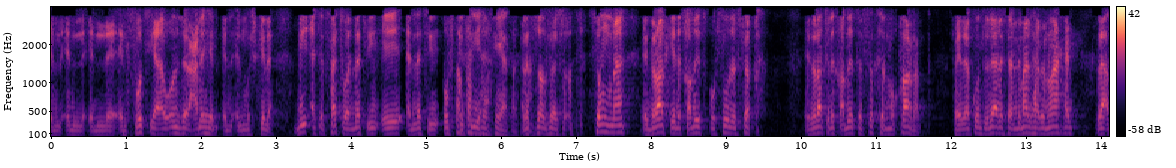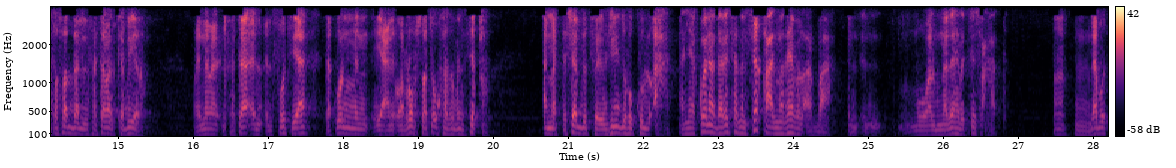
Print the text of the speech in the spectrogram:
ال- ال- ال- الفتية أو أنزل عليه ال- ال- المشكلة بيئة الفتوى التي إيه؟ التي أفتي فيها. فيها. ثم ادراكي لقضية أصول الفقه ادراكي لقضية الفقه المقارن. فإذا كنت دارسا لمذهب واحد لا أتصدى للفتاوى الكبيرة. وإنما الفتاة الفتية تكون من يعني والرخصة تؤخذ من ثقة. أما التشدد فيجيده كل أحد. أن يكون دارسا الفقه على المذاهب الأربعة. ال- ال- والمذاهب التسعة حتى. آه. لابد.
